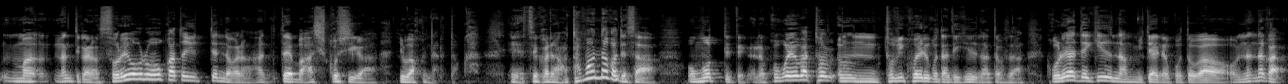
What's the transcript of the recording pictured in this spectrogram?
まあ、なんていうかな、それを老化と言ってんのかな。例えば足腰が弱くなるとか。えーそれから頭の中でさ、思ってて、これはと、うん、飛び越えることはできるなとかさ、これはできるな、みたいなことが、ななんか、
